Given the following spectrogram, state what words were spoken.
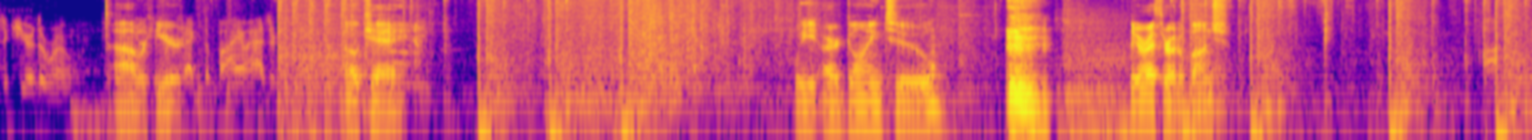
Secure the room. Ah, we're here. Protect the biohazard container. Okay. We are going to clear our throat a bunch. Op four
